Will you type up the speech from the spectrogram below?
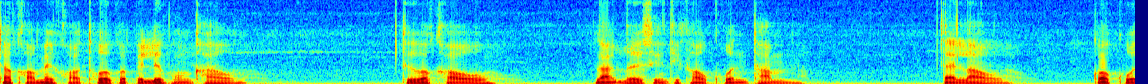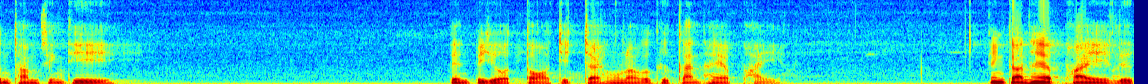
ถ้าเขาไม่ขอโทษก็เป็นเรื่องของเขา ถือว่าเขาละเลยสิ่งที่เขาควรทำแต่เราก็ควรทำสิ่งที่ เป็นประโยชน์ต่อจิตใจของเราก็คือการให้อภัยการให้อภัยหรือ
